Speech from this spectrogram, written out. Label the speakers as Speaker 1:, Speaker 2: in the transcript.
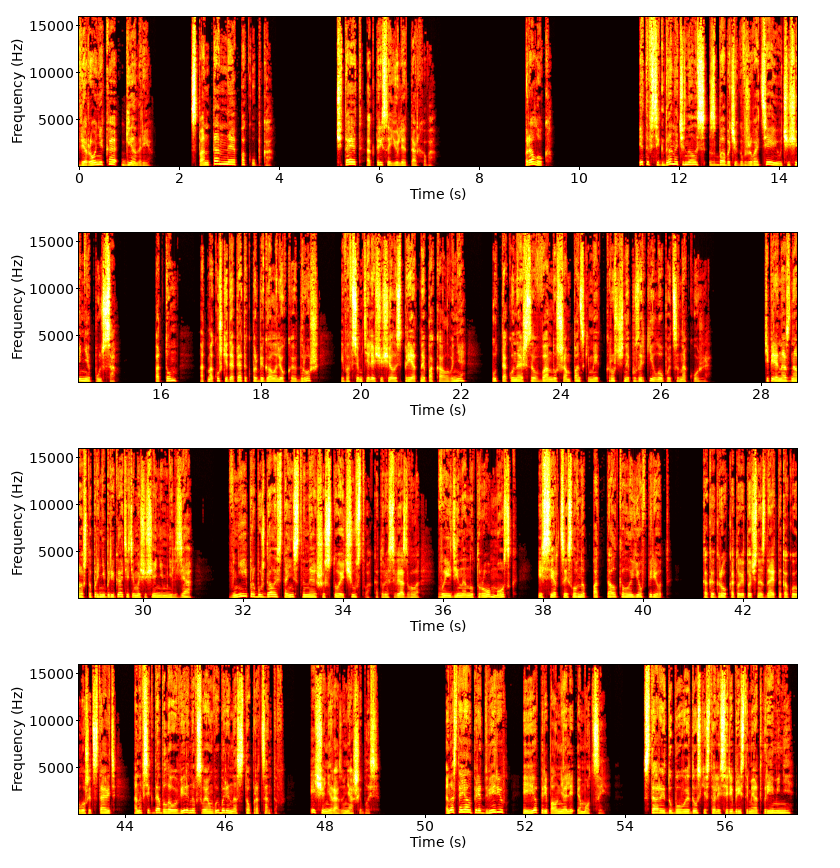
Speaker 1: Вероника Генри. Спонтанная покупка. Читает актриса Юлия Тархова. Пролог. Это всегда начиналось с бабочек в животе и учащения пульса. Потом от макушки до пяток пробегала легкая дрожь, и во всем теле ощущалось приятное покалывание, будто окунаешься в ванну с шампанским, и крошечные пузырьки лопаются на коже. Теперь она знала, что пренебрегать этим ощущением нельзя. В ней пробуждалось таинственное шестое чувство, которое связывало воедино нутро, мозг и сердце и словно подталкивало ее вперед. Как игрок, который точно знает, на какую лошадь ставить, она всегда была уверена в своем выборе на сто процентов. Еще ни разу не ошиблась. Она стояла перед дверью, и ее переполняли эмоции. Старые дубовые доски стали серебристыми от времени,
